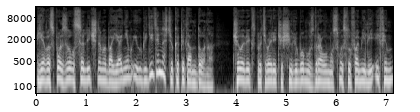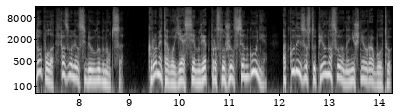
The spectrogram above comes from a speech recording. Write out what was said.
Я воспользовался личным обаянием и убедительностью капитан Дона. Человек с противоречащей любому здравому смыслу фамилии Эфиндопула позволил себе улыбнуться. Кроме того, я семь лет прослужил в Сенгуне, откуда и заступил на свою нынешнюю работу.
